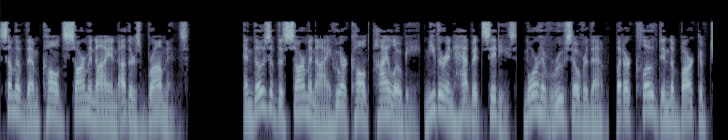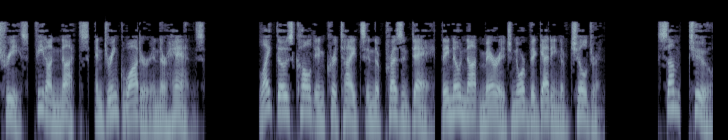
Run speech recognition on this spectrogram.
some of them called Sarmani and others Brahmins and those of the Sarmani who are called Hylobi neither inhabit cities, nor have roofs over them, but are clothed in the bark of trees, feed on nuts, and drink water in their hands. Like those called Encratites in the present day, they know not marriage nor begetting of children. Some, too,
